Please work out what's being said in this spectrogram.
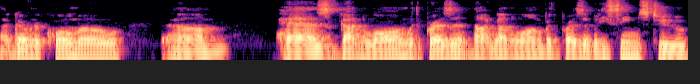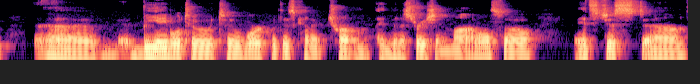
Governor Cuomo um, has gotten along with the president, not gotten along with the president, but he seems to be able to to work with this kind of Trump administration model. So it's just um,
